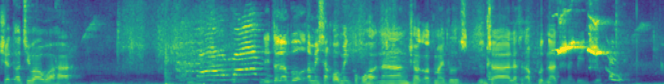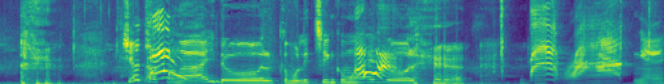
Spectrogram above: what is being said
shoutout si Wawa ha dito lang po kami sa comment kukuha ng shoutout my idols dun sa last upload natin na video shoutout mga idol kamulitsing ko mga idol Nye.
